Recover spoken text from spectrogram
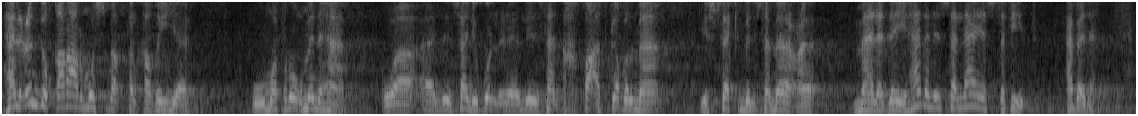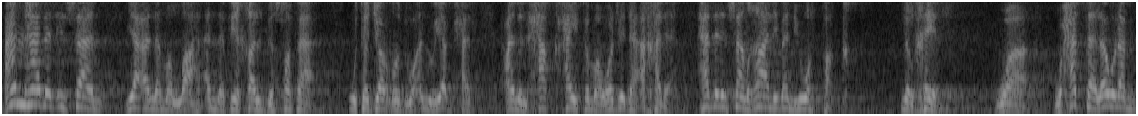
هل عنده قرار مسبق في القضية ومفروغ منها والإنسان يقول الإنسان أخطأت قبل ما يستكمل سماع ما لديه؟ هذا الإنسان لا يستفيد أبدا. أم هذا الإنسان يعلم الله أن في قلبه صفاء وتجرد وأنه يبحث عن الحق حيثما وجده أخذه. هذا الإنسان غالبا يوفق للخير. وحتى لو لم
